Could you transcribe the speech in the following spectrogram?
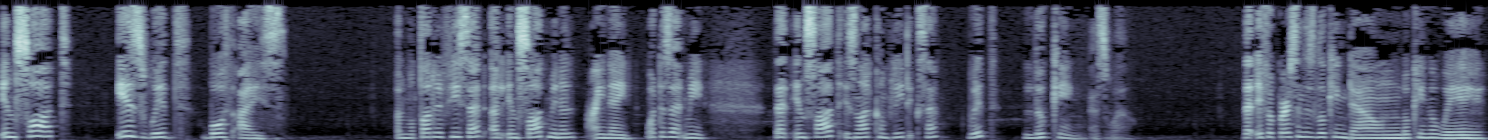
insat is with both eyes. Al-Mutarrif, he said, Al-insat min al-aynain. What does that mean? That insat is not complete except with looking as well. That if a person is looking down, looking away,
